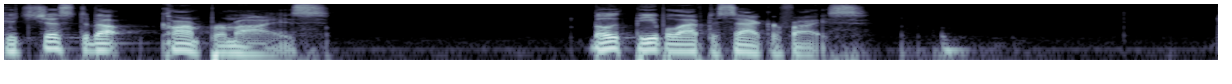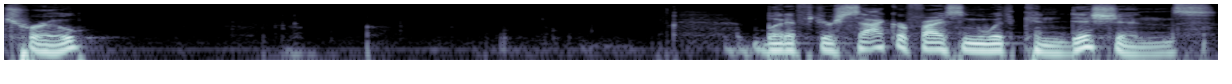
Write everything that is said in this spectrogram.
it's just about compromise. Both people have to sacrifice. True. But if you're sacrificing with conditions,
